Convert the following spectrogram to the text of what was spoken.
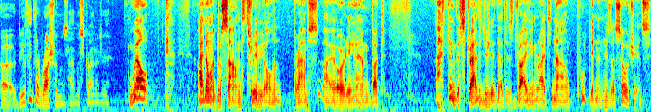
Uh, do you think the Russians have a strategy? Well, I don't want to sound trivial, and perhaps I already am, but I think the strategy that is driving right now Putin and his associates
